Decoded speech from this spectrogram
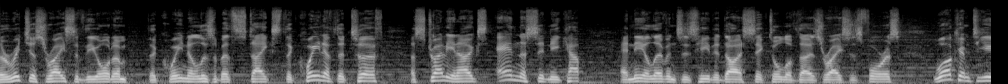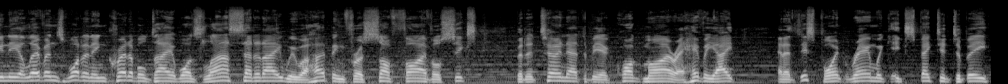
the richest race of the autumn, the Queen Elizabeth Stakes, the Queen of the Turf, Australian Oaks, and the Sydney Cup. And Neil Evans is here to dissect all of those races for us. Welcome to you, Neil Evans. What an incredible day it was last Saturday. We were hoping for a soft five or six, but it turned out to be a quagmire, a heavy eight, and at this point, Randwick expected to be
